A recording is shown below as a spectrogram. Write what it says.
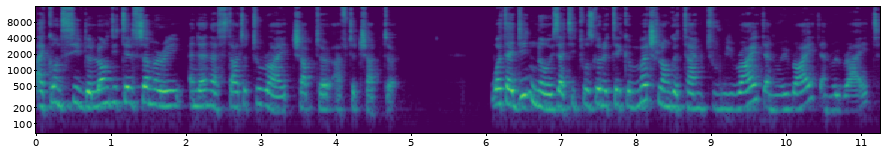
I conceived a long detailed summary and then I started to write chapter after chapter. What I didn't know is that it was going to take a much longer time to rewrite and rewrite and rewrite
